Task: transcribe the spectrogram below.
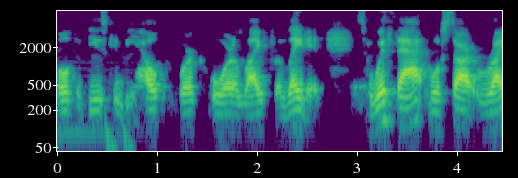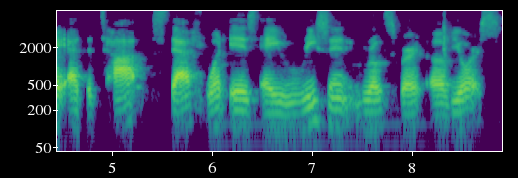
Both of these can be health, work, or life related. So, with that, we'll start right at the top. Steph, what is a recent growth spurt of yours?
